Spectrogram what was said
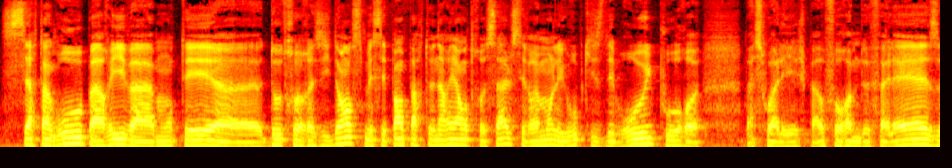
Certains groupes arrivent à monter euh, d'autres résidences, mais c'est pas en partenariat entre salles. C'est vraiment les groupes qui se débrouillent pour euh, bah, soit aller, je sais pas, au Forum de Falaise.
